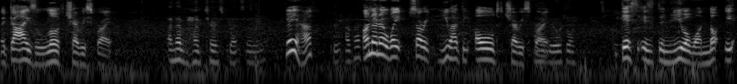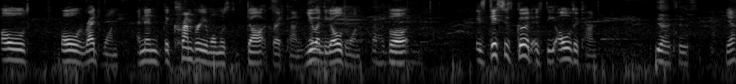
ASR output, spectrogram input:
the guys love cherry Sprite. I never had cherry Sprite, so Yeah, you have. I've had, Oh no, no, wait. Sorry, you had the old cherry I had Sprite. the old one. This is the newer one, not the old all red one. And then the cranberry one was the dark red can. You had the old one. I had the But- old one. Is this as good as the older can? yeah, it is. Yeah.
